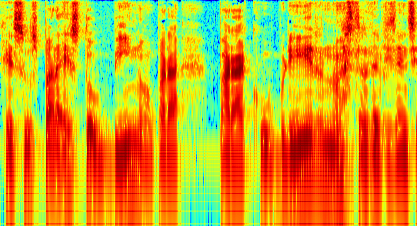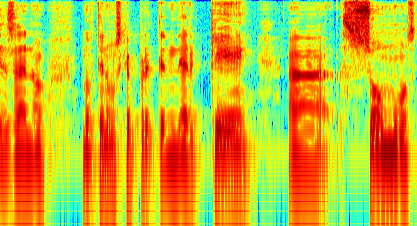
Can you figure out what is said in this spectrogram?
Jesús para esto vino, para, para cubrir nuestras deficiencias. no, no tenemos que pretender que ah, somos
